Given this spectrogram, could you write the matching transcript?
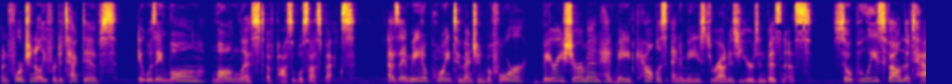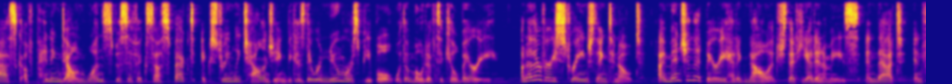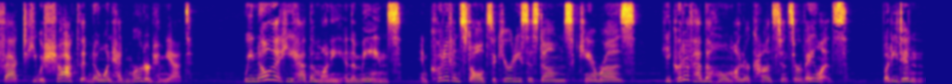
Unfortunately for detectives, it was a long, long list of possible suspects. As I made a point to mention before, Barry Sherman had made countless enemies throughout his years in business. So, police found the task of pinning down one specific suspect extremely challenging because there were numerous people with a motive to kill Barry. Another very strange thing to note I mentioned that Barry had acknowledged that he had enemies, and that, in fact, he was shocked that no one had murdered him yet. We know that he had the money and the means, and could have installed security systems, cameras. He could have had the home under constant surveillance, but he didn't.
